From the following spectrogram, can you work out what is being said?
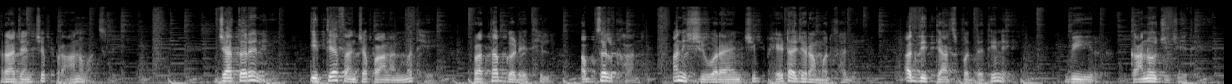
राजांचे प्राण वाचले. ज्या तऱ्हेने इतिहासांच्या प्राणांमध्ये प्रतापगड येथील अफजल खान आणि शिवरायांची भेट अजरामर झाली अगदी त्याच पद्धतीने वीर कान्होजी जेधे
